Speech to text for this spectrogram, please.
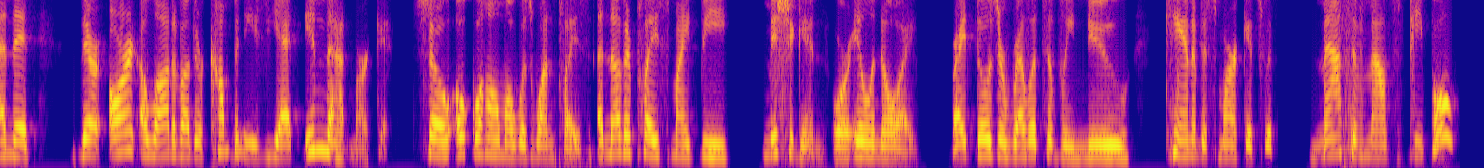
and that there aren't a lot of other companies yet in that market so Oklahoma was one place. Another place might be Michigan or Illinois, right? Those are relatively new cannabis markets with massive amounts of people.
